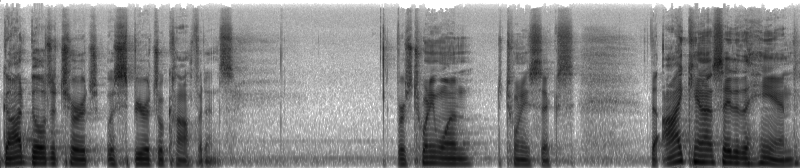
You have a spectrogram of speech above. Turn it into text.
God builds a church with spiritual confidence. Verse 21 to 26. The eye cannot say to the hand,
